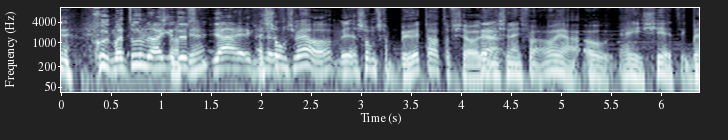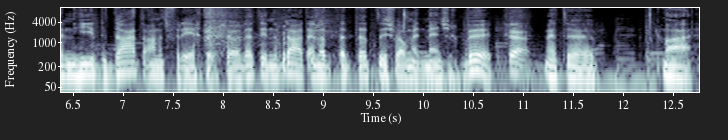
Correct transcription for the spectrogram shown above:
Goed, maar toen had je dus... je? Ja, ik, En soms wel, soms gebeurt dat of zo. Dan Ja. is ineens van, oh ja, oh, hey shit, ik ben hier de daad aan het verrichten of zo. Dat inderdaad. En dat, dat, dat is wel met mensen gebeurd. Ja. Met, eh, maar, eh,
